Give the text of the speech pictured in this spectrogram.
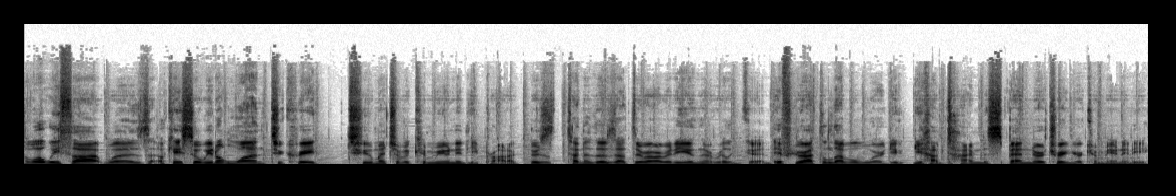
what we thought was okay, so we don't want to create too much of a community product. There's a ton of those out there already, and they're really good. If you're at the level where you, you have time to spend nurturing your community.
